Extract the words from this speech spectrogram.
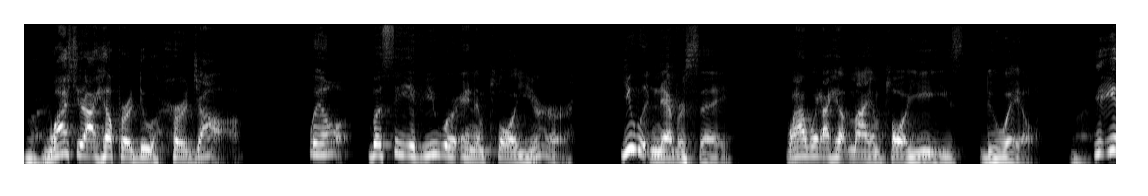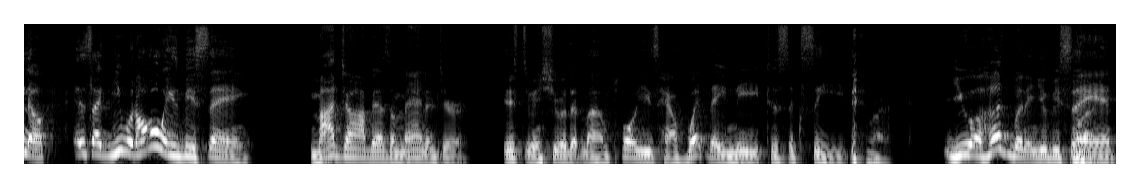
Right. Why should I help her do her job? Well, but see, if you were an employer, you would never say, Why would I help my employees do well? Right. You, you know, it's like you would always be saying, My job as a manager is to ensure that my employees have what they need to succeed. Right. You a husband and you be saying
